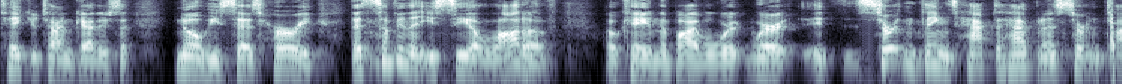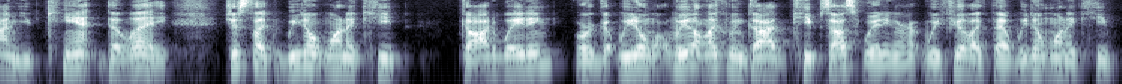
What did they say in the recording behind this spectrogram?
take your time, gather yourself. No, he says, hurry. That's something that you see a lot of, okay, in the Bible where, where it, certain things have to happen at a certain time. You can't delay. Just like we don't want to keep God waiting, or we don't we don't like when God keeps us waiting, or we feel like that. We don't want to keep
